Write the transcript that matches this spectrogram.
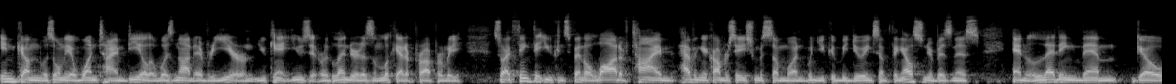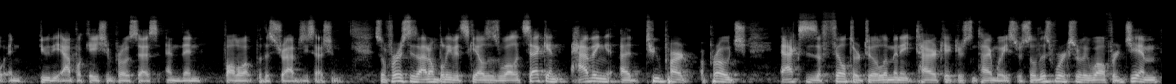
income was only a one time deal. It was not every year and you can't use it or the lender doesn't look at it properly. So I think that you can spend a lot of time having a conversation with someone when you could be doing something else in your business and letting them go and do the application process and then follow up with a strategy session. So first is I don't believe it scales as well. And second, having a two part approach acts as a filter to eliminate tire kickers and time wasters. So this works really well for Jim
